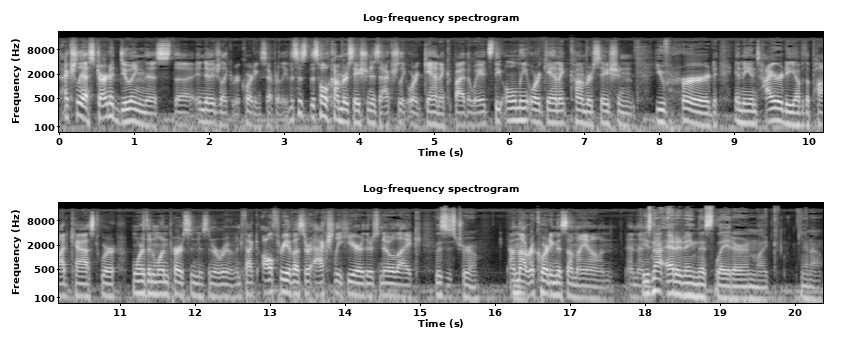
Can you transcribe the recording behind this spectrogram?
actually I started doing this, the individual like recording separately. This is this whole conversation is actually organic, by the way. It's the only organic conversation you've heard in the entirety of the podcast where more than one person is in a room. In fact, all three of us are actually here. There's no like This is true. I'm not recording this on my own. And then He's not editing this later and like, you know.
